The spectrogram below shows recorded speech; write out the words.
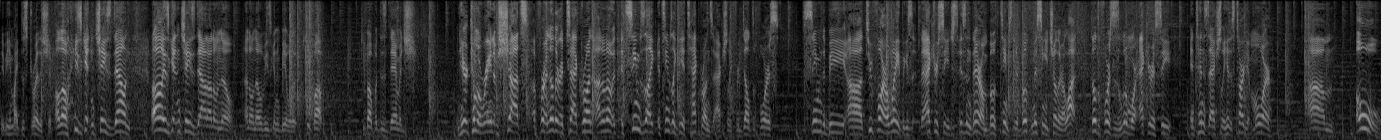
Maybe he might destroy the ship. Although, he's getting chased down. Oh, he's getting chased down. I don't know. I don't know if he's going to be able to keep up. Keep up with this damage. And here come a rain of shots uh, for another attack run. I don't know. It, it, seems like it seems like the attack runs actually for Delta Force seem to be uh, too far away because the accuracy just isn't there on both teams. So they're both missing each other a lot. Delta Force has a little more accuracy and tends to actually hit his target more. Um, oh,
